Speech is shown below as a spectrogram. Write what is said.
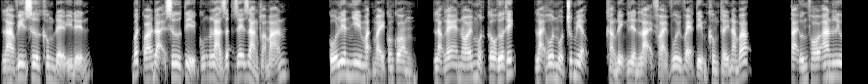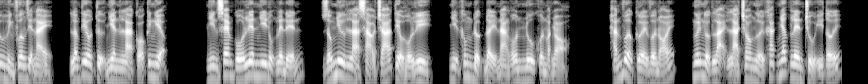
là vi sư không để ý đến. Bất quá đại sư tỷ cũng là rất dễ dàng thỏa mãn. Cố liên nhi mặt mày con cong, lặng lẽ nói một câu ưa thích, lại hôn một chút miệng khẳng định liền lại phải vui vẻ tìm không thấy nam bắc. Tại ứng phó an lưu hình phương diện này, lâm tiêu tự nhiên là có kinh nghiệm. Nhìn xem cố liên nhi đụng lên đến, giống như là xảo trá tiểu hồ ly, nhịn không được đẩy nàng ôn nhu khuôn mặt nhỏ. Hắn vừa cười vừa nói, ngươi ngược lại là cho người khác nhắc lên chủ ý tới.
